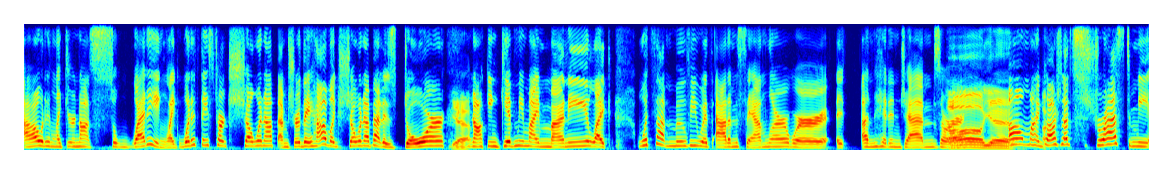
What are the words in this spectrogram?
out and like you're not sweating? Like, what if they start showing up? I'm sure they have like showing up at his door, Yeah. knocking, give me my money. Like, what's that movie with Adam Sandler where it, Unhidden Gems or Oh, yeah. Oh my uh, gosh, that stressed me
